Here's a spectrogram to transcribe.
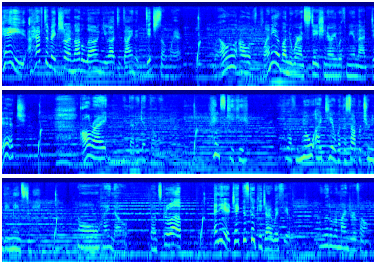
Hey, I have to make sure I'm not allowing you out to die in a ditch somewhere. Well, I'll have plenty of underwear and stationery with me in that ditch. All right, we better get going. Thanks, Kiki. You have no idea what this opportunity means to me. Oh, I know. Don't screw up. And here, take this cookie jar with you. A little reminder of home.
